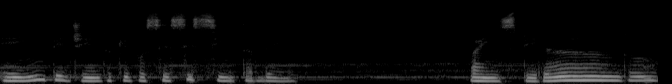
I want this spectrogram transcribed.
e impedindo que você se sinta bem. Vai inspirando.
